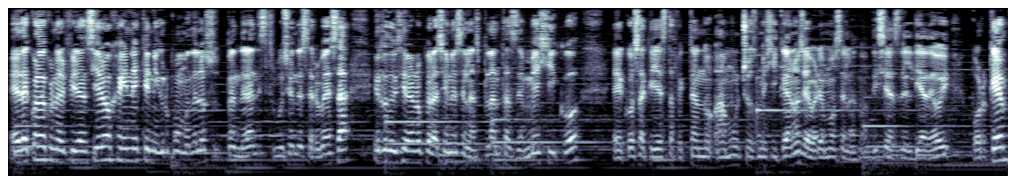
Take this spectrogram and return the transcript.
Eh, de acuerdo con el financiero, Heineken y Grupo Modelo suspenderán distribución de cerveza y reducirán operaciones en las plantas de México, eh, cosa que ya está afectando a muchos mexicanos. Ya veremos en las noticias del día de hoy por qué.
